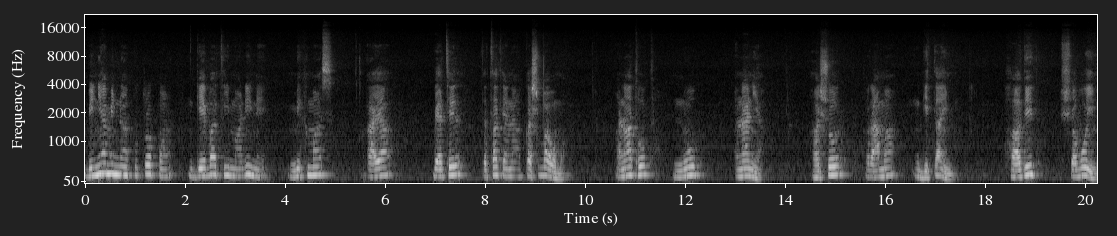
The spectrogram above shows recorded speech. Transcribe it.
બિન્યામિનના પુત્રો પણ ગેબાથી માંડીને મિખમાસ, આયા, બેથેલ તથા તેના કસ્બાઓમાં અનાથોત નોબ, અનાનિયા, હશોર, રામા ગીતાઈમ હાદિદ શબોઈમ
